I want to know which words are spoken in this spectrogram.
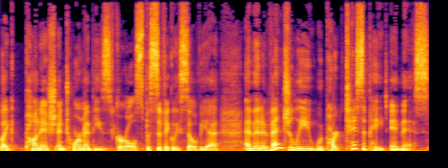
like punish and torment these girls, specifically Sylvia, and then eventually would participate in this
